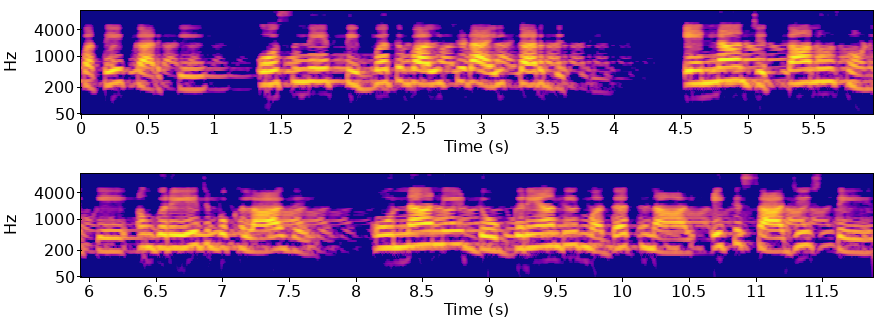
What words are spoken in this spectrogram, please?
ਫਤਿਹ ਕਰਕੇ ਉਸ ਨੇ ਤਿੱਬਤ ਵੱਲ ਚੜ੍ਹਾਈ ਕਰ ਦਿੱਤੀ। ਇਹਨਾਂ ਜਿੱਤਾਂ ਨੂੰ ਸੁਣ ਕੇ ਅੰਗਰੇਜ਼ ਬੁਖਲਾ ਗਏ। ਉਹਨਾਂ ਨੇ ਡੋਗਰਿਆਂ ਦੀ ਮਦਦ ਨਾਲ ਇੱਕ ਸਾਜ਼ਿਸ਼ ਤੇ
